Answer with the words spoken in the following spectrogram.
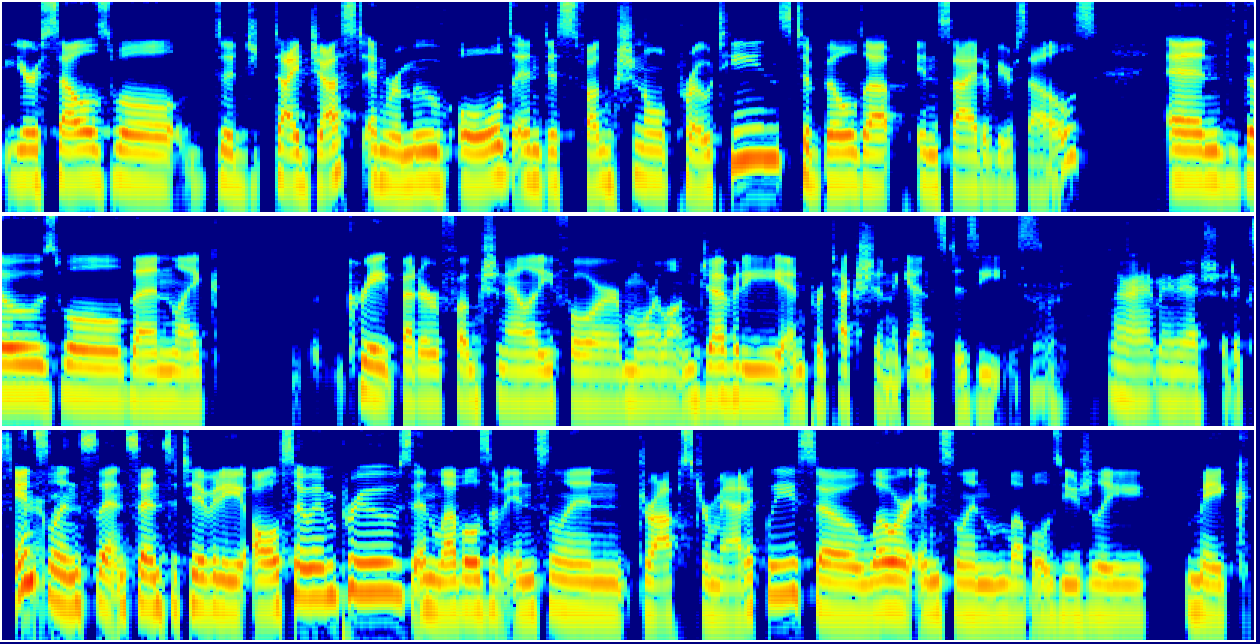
your cells will di- digest and remove old and dysfunctional proteins to build up inside of your cells. And those will then like create better functionality for more longevity and protection against disease. Hmm. All right, maybe I should experiment. Insulin sensitivity also improves and levels of insulin drops dramatically. So lower insulin levels usually make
